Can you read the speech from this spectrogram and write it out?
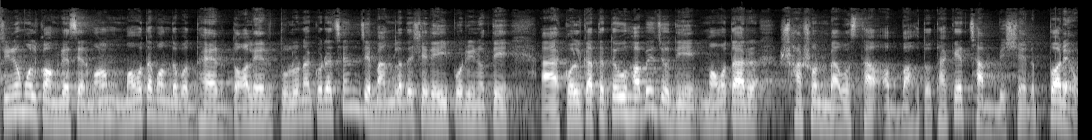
তৃণমূল কংগ্রেসের মম- মমতা বন্দ্যোপাধ্যায়ের দলের তুলনা করেছেন যে বাংলাদেশের এই পরিণতি কলকাতাতেও হবে যদি মমতার শাসন ব্যবস্থা অব্যাহত থাকে ছাব্বিশের পরেও।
